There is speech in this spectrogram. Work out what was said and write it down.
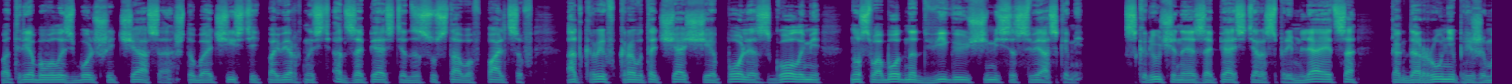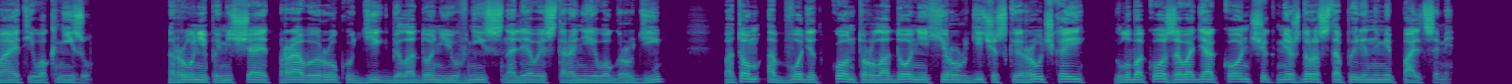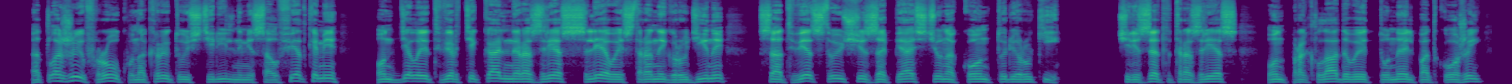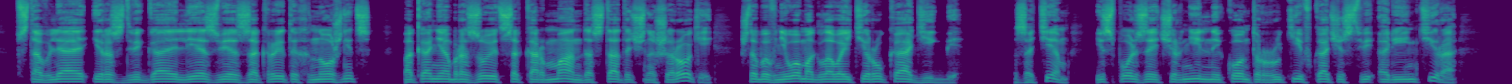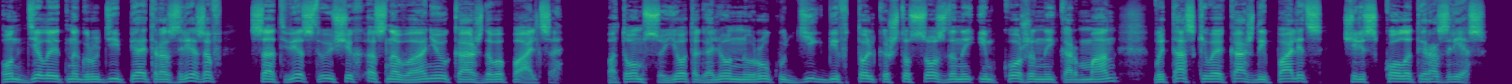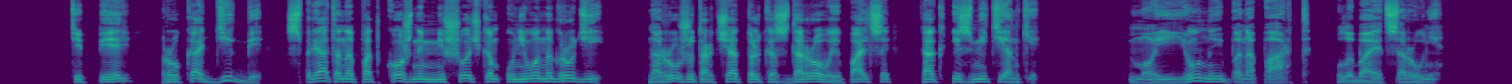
Потребовалось больше часа, чтобы очистить поверхность от запястья до суставов пальцев, открыв кровоточащее поле с голыми, но свободно двигающимися связками. Скрюченное запястье распрямляется — когда Руни прижимает его к низу. Руни помещает правую руку Дигби ладонью вниз на левой стороне его груди, потом обводит контур ладони хирургической ручкой, глубоко заводя кончик между растопыренными пальцами. Отложив руку, накрытую стерильными салфетками, он делает вертикальный разрез с левой стороны грудины, соответствующий запястью на контуре руки. Через этот разрез он прокладывает туннель под кожей, вставляя и раздвигая лезвие закрытых ножниц, пока не образуется карман достаточно широкий, чтобы в него могла войти рука Дигби. Затем, используя чернильный контур руки в качестве ориентира, он делает на груди пять разрезов, соответствующих основанию каждого пальца. Потом сует оголенную руку Дигби в только что созданный им кожаный карман, вытаскивая каждый палец через колотый разрез. Теперь рука Дигби спрятана под кожным мешочком у него на груди. Наружу торчат только здоровые пальцы, как из метенки. «Мой юный Бонапарт», — улыбается Руни.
